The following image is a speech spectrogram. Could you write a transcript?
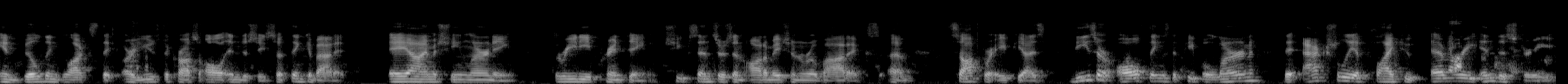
and building blocks that are used across all industries. So think about it AI, machine learning, 3D printing, cheap sensors and automation and robotics, um, software APIs. These are all things that people learn that actually apply to every industry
